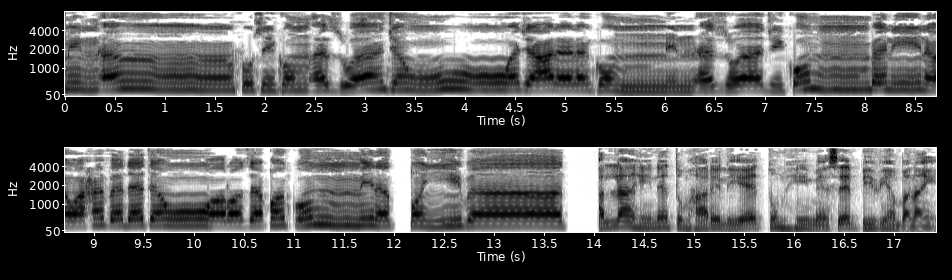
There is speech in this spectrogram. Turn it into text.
من أنفسكم أزواجا وجعل لكم من أزواجكم بنين وحفدة ورزقكم من الطيبات اللہ ہی نے تمہارے لیے تم ہی میں سے بیویاں بنائی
